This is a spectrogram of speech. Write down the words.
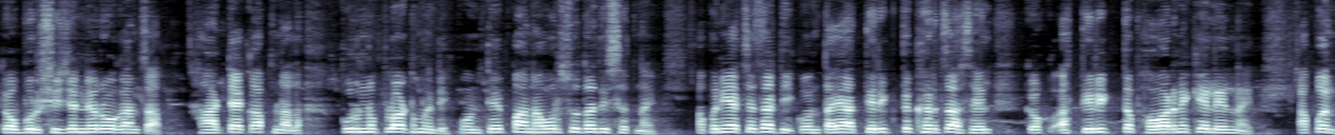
किंवा बुरशीजन्य रोगांचा हा अटॅक आपणाला पूर्ण प्लॉटमध्ये कोणत्याही पानावर सुद्धा दिसत नाही. आपण याच्यासाठी कोणताही अतिरिक्त खर्च असेल किंवा अतिरिक्त फवारणी केलेली नाही. आपण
